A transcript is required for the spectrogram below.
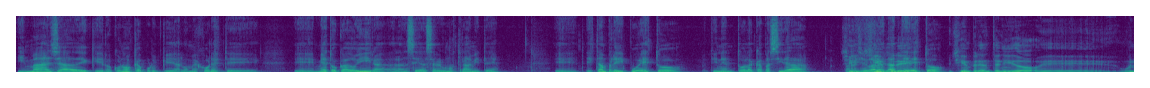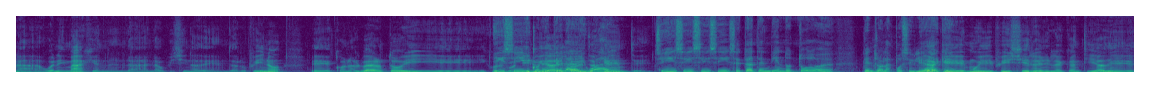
y más allá de que lo conozca porque a lo mejor este eh, me ha tocado ir a, a la a hacer algunos trámites, eh, están predispuestos, tienen toda la capacidad para Sí, llevar siempre- adelante esto. Siempre han tenido eh, una buena imagen la, la oficina de, de Rufino eh, con Alberto y, y con Y la sí, con de esta igual. gente. Sí, sí, sí, sí, se está atendiendo todo eh, dentro de las posibilidades que, que... es muy difícil en la cantidad de,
